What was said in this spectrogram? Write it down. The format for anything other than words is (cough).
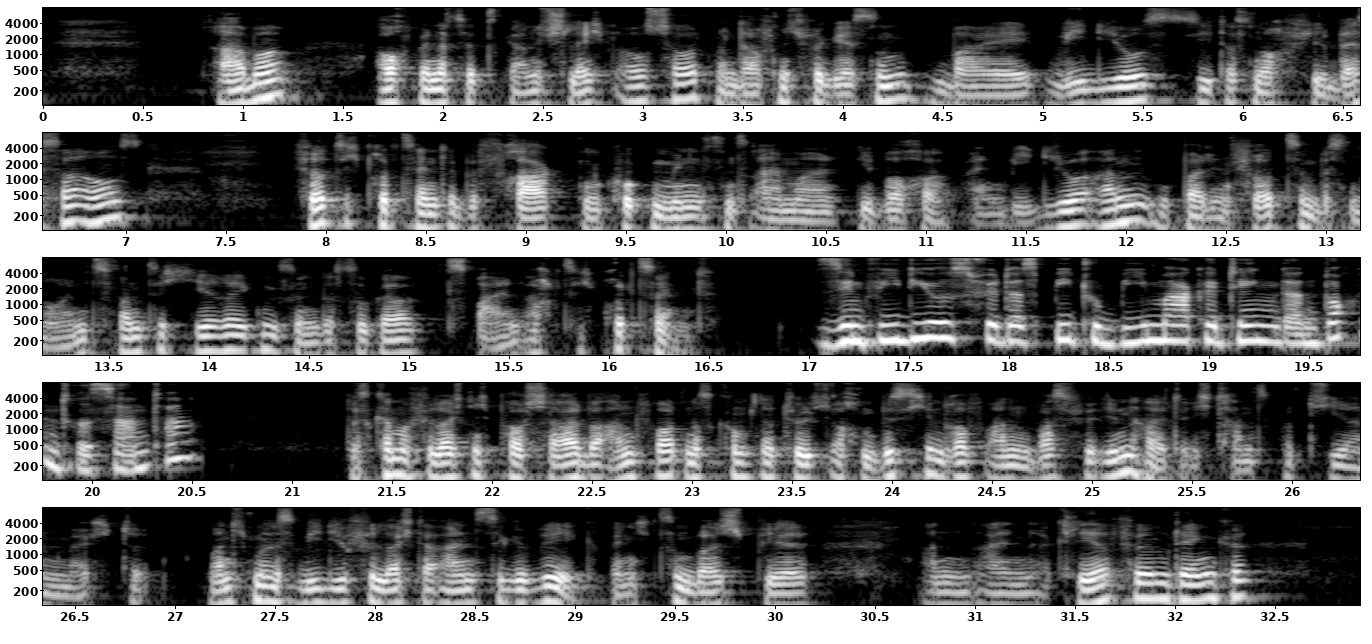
Aber auch wenn das jetzt gar nicht schlecht ausschaut, man darf nicht vergessen, bei Videos sieht das noch viel besser aus. 40 Prozent der Befragten gucken mindestens einmal die Woche ein Video an und bei den 14 bis 29-Jährigen sind das sogar 82 Prozent. Sind Videos für das B2B-Marketing dann doch interessanter? Das kann man vielleicht nicht pauschal beantworten. Das kommt natürlich auch ein bisschen drauf an, was für Inhalte ich transportieren möchte. Manchmal ist Video vielleicht der einzige Weg. Wenn ich zum Beispiel an einen Erklärfilm denke,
